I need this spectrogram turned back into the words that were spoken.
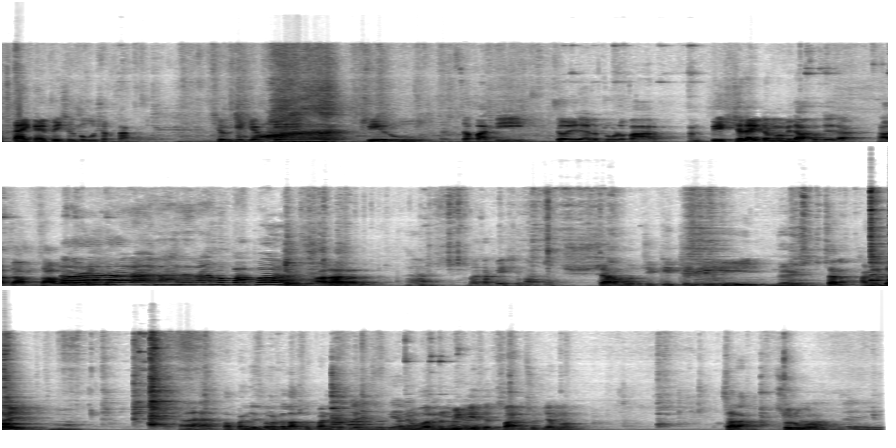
आज काय काय स्पेशल बघू शकता? शेवग्याचे आमचे पेरू चपाती तळल्यालं थोडंफार. आणि स्पेशल आयटम आम्ही दाखवते रा आज आमचा पापड. अरे हा बघा शाबूची खिचडी. चला आणि दही. पप्पांच्या तोंडाला आतात पाणी सुटले. आणि वरण मीठ घेतात पाणी सुटल्यामुळं. चला सुरू करू.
